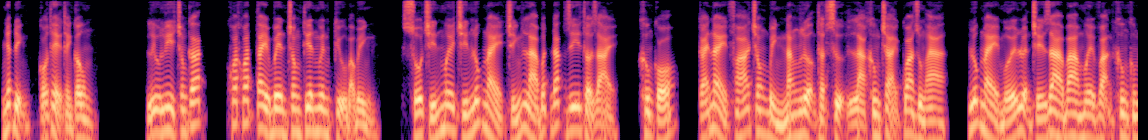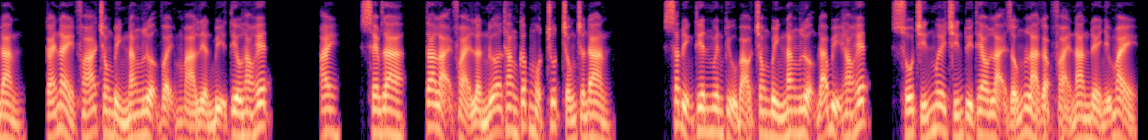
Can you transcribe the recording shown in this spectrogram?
nhất định có thể thành công. Lưu ly trong các, khoát khoát tay bên trong thiên nguyên cựu bảo bình, số chín mươi chín lúc này chính là bất đắc dĩ thở dài, không có, cái này phá trong bình năng lượng thật sự là không trải qua dùng a lúc này mới luyện chế ra ba mươi vạn không không đan, cái này phá trong bình năng lượng vậy mà liền bị tiêu hao hết. Ai, xem ra ta lại phải lần nữa thăng cấp một chút chống chân đan. Xác định thiên nguyên cựu bảo trong bình năng lượng đã bị hao hết, số chín mươi chín tùy theo lại giống là gặp phải nan đề như mày,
